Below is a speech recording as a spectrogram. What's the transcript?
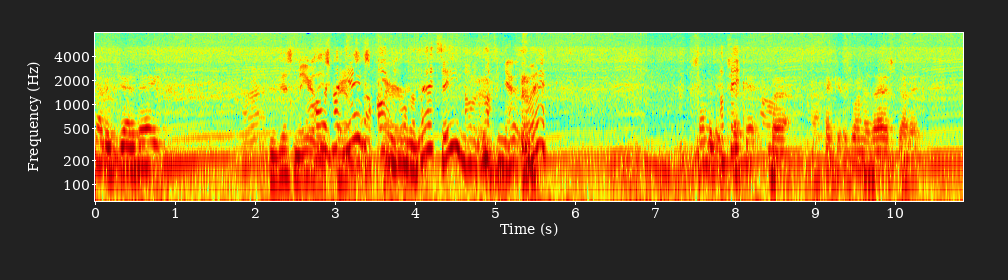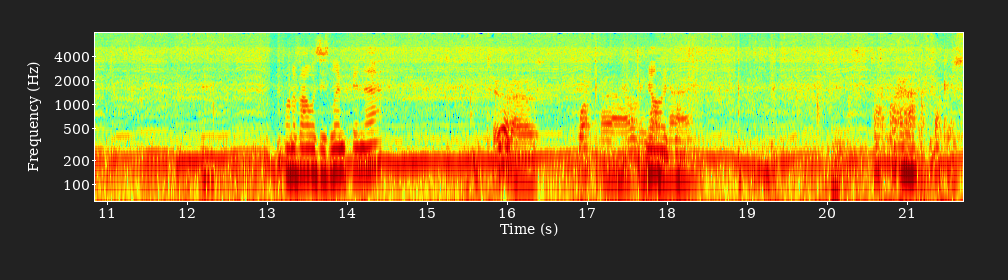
Got it, JD. Is this me or Oh, these was that you? crowns I thought it was one of their team. I was knocking you out of the way. Somebody I took think- it, but I think it was one of theirs got it. One of ours is limping there. Two of those. What? Uh, only No, one now. Where are the fuckers?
